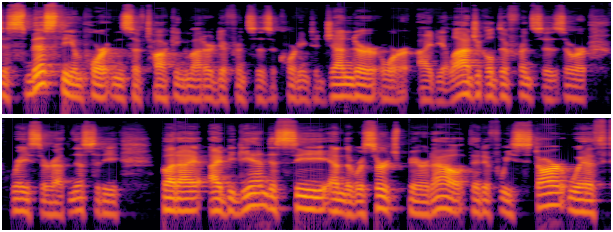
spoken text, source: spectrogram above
dismiss the importance of talking about our differences according to gender or ideological differences or race or ethnicity. But I, I began to see, and the research bared out, that if we start with,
